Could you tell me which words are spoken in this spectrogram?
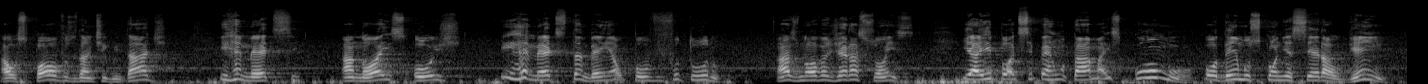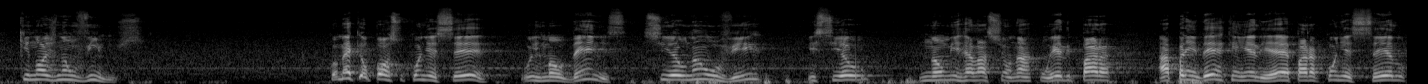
aos povos da antiguidade e remete-se a nós hoje e remete-se também ao povo futuro, às novas gerações. E aí pode se perguntar, mas como podemos conhecer alguém que nós não vimos? Como é que eu posso conhecer o irmão Denis se eu não o vir e se eu não me relacionar com ele para aprender quem ele é, para conhecê-lo,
